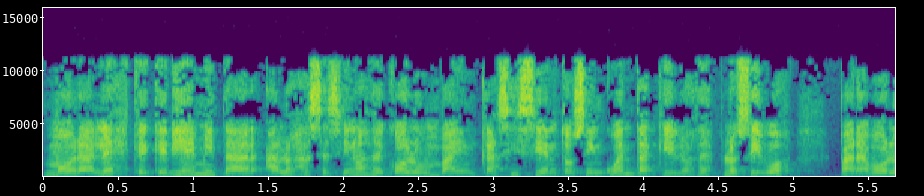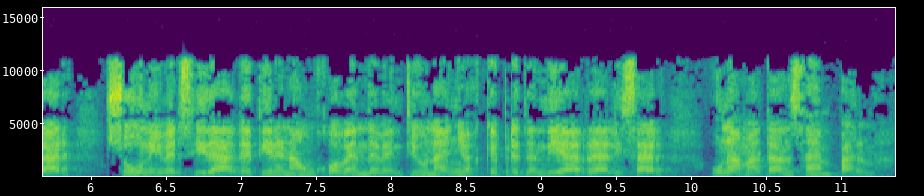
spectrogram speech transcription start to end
Morales que quería imitar a los asesinos de Columbine, casi 150 kilos de explosivos para volar su universidad. Detienen a un joven de 21 años que pretendía realizar una matanza en Palma.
